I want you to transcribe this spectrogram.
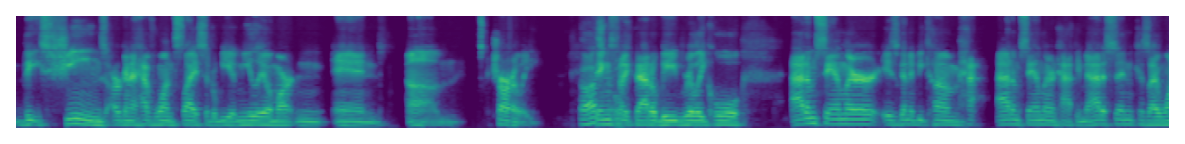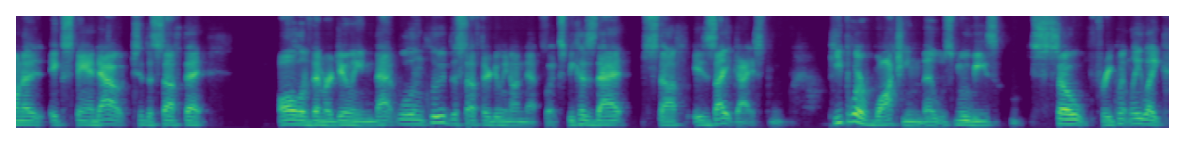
the Sheens are going to have one slice. It'll be Emilio Martin and um, Charlie Oh, things cool. like that'll be really cool. Adam Sandler is going to become ha- Adam Sandler and Happy Madison because I want to expand out to the stuff that all of them are doing. That will include the stuff they're doing on Netflix because that stuff is zeitgeist. People are watching those movies so frequently. Like,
